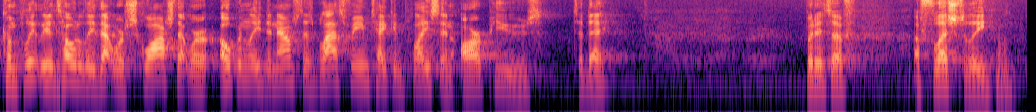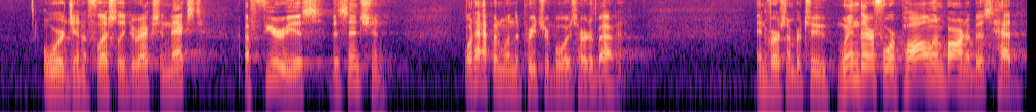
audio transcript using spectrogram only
completely and totally that were squashed, that were openly denounced as blaspheme, taking place in our pews today. But it's a, a fleshly origin, a fleshly direction. Next, a furious dissension. What happened when the preacher boys heard about it? In verse number two, when therefore Paul and Barnabas had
